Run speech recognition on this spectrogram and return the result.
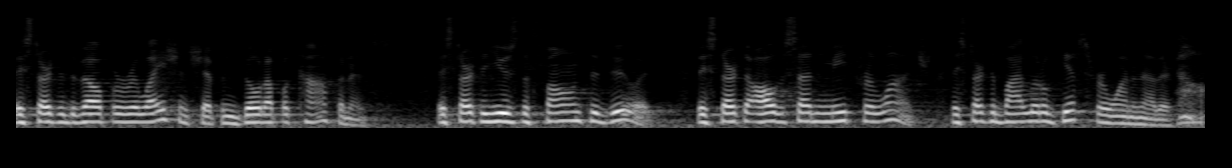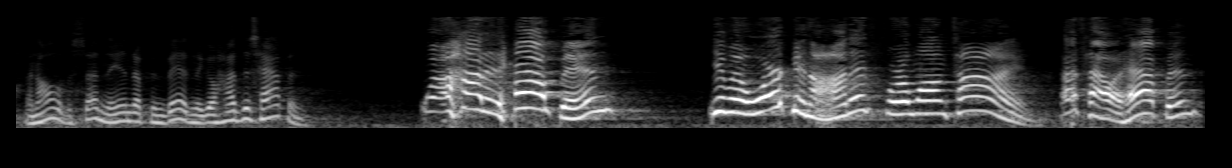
They start to develop a relationship and build up a confidence. They start to use the phone to do it. They start to all of a sudden meet for lunch. They start to buy little gifts for one another. And all of a sudden they end up in bed and they go, How'd this happen? Well, how did it happen? You've been working on it for a long time. That's how it happened.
